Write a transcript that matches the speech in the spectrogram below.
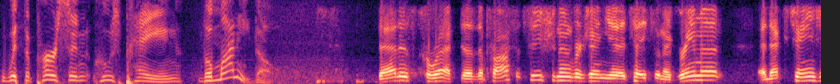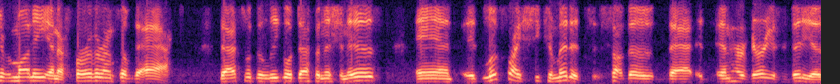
with the person who's paying the money, though. That is correct. Uh, the prostitution in Virginia it takes an agreement, an exchange of money, and a furtherance of the act. That's what the legal definition is. And it looks like she committed to some, the, that in her various videos.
